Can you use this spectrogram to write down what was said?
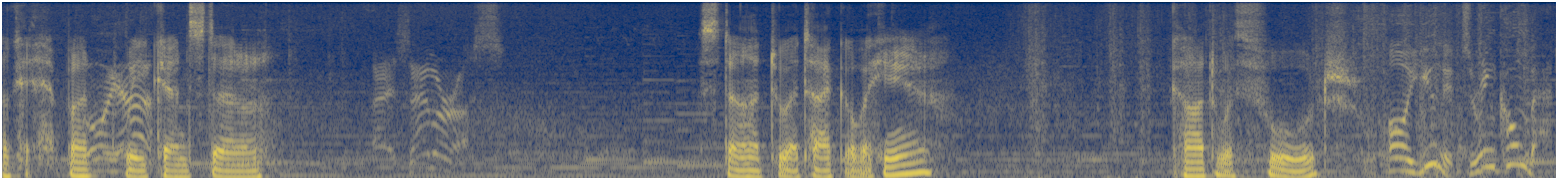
Okay, but Oh, yeah. we can still start to attack over here. Cart with food. Our units are in combat.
